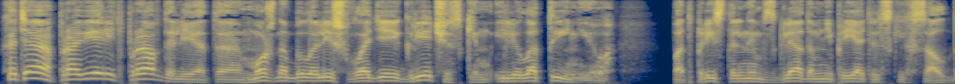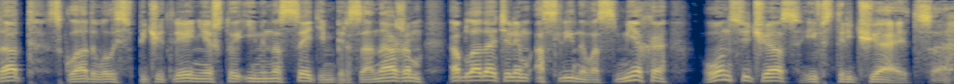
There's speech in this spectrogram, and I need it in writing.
Хотя проверить, правда ли это, можно было лишь владея греческим или латынью. Под пристальным взглядом неприятельских солдат складывалось впечатление, что именно с этим персонажем, обладателем ослиного смеха, он сейчас и встречается.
